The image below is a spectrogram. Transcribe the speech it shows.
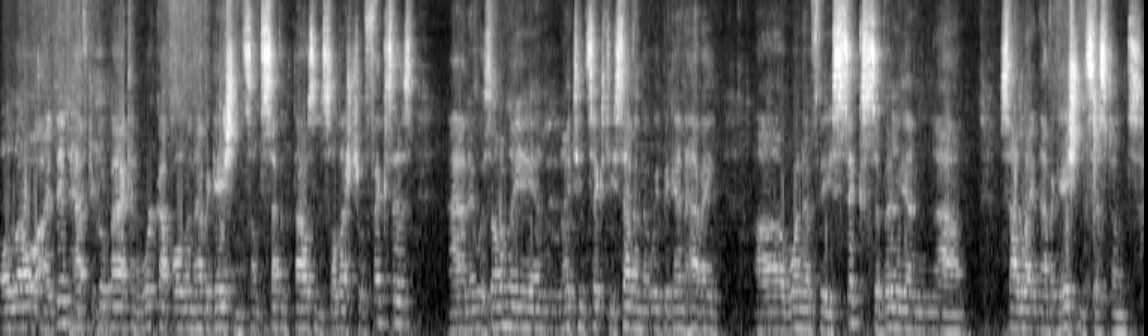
although I did have to go back and work up all the navigation, some 7,000 celestial fixes, and it was only in 1967 that we began having one of the six civilian satellite navigation systems.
